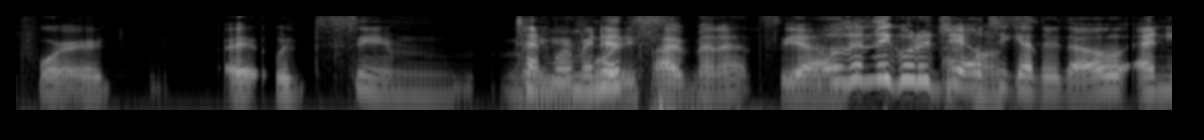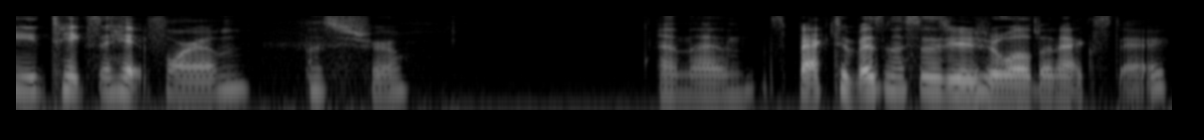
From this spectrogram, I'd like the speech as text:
for it would seem 10 more minutes? 45 minutes. Yeah, Well, then they go to jail most. together though, and he takes a hit for him. that's true. And then it's back to business as usual the next day.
